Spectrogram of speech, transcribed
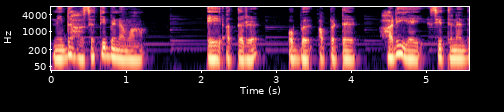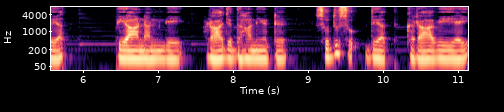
නිදහස තිබෙනවා. ඒ අතර ඔබ අපට හරියයි සිතන දෙයක් පියාණන්ගේ රාජධානියට සුදුසු දෙයක් කරාවේ යයි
